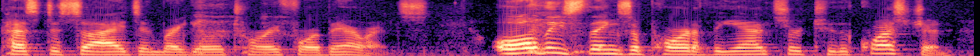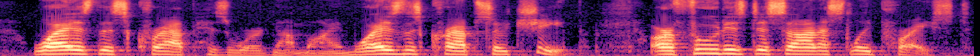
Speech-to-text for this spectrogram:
pesticides, and regulatory forbearance. All these things are part of the answer to the question why is this crap, his word, not mine, why is this crap so cheap? Our food is dishonestly priced.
